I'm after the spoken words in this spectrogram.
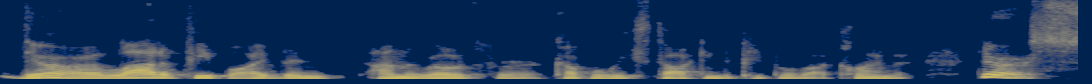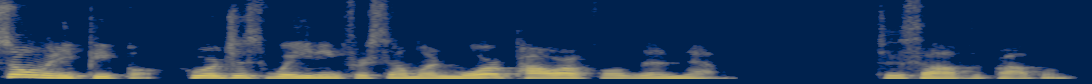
there are a lot of people. I've been on the road for a couple weeks talking to people about climate. There are so many people who are just waiting for someone more powerful than them to solve the problem.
